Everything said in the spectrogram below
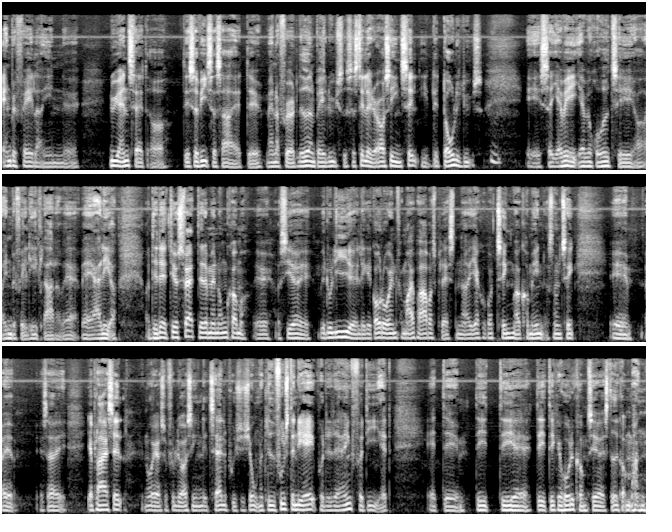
anbefaler en øh, ny ansat, og det så viser sig, at øh, man har ført lederen bag lyset, så stiller det også en selv i et lidt dårligt lys. Mm. Øh, så jeg vil, jeg vil råde til at anbefale helt klart at være, være ærlig. Og, og det, der, det er jo svært, det der med, at nogen kommer øh, og siger, øh, vil du lige øh, lægge et godt ord ind for mig på arbejdspladsen, og jeg kunne godt tænke mig at komme ind og sådan nogle ting. Øh, og jeg, altså, jeg plejer selv, nu er jeg selvfølgelig også i en lidt særlig position, at glide fuldstændig af på det der, ikke? fordi at at øh, det, det, det, det kan hurtigt komme til at afstedkomme mange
